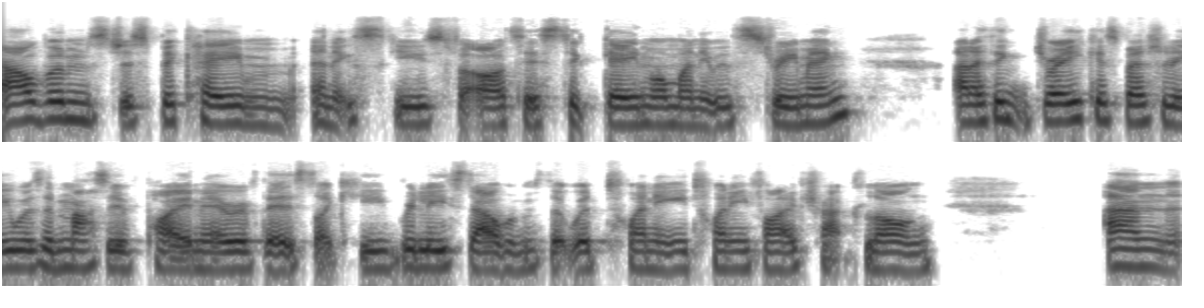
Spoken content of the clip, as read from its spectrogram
albums just became an excuse for artists to gain more money with streaming and i think drake especially was a massive pioneer of this like he released albums that were 20 25 tracks long. And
